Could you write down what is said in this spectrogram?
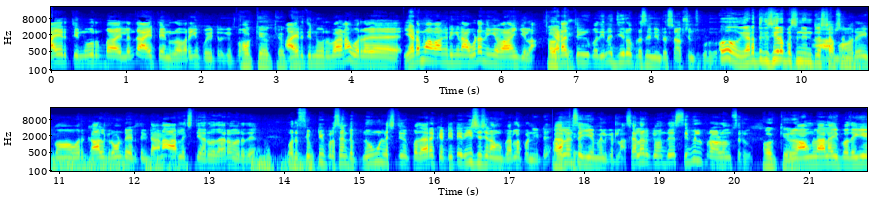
ஆயிரத்தி நூறு ரூபாயில இருந்து ஆயிரத்தி ஐநூறு ரூபாய் வரைக்கும் போயிட்டு இருக்கு இப்போ. ஓகே ஓகே ஆயிரத்தி நூறு ரூபாய்னா ஒரு இடமா வாங்குறீங்கன்னா கூட நீங்க வாங்கிக்கலாம். இடத்துக்கு பாத்தீங்கன்னா ஜீரோ பர்சன்ட் இன்ட்ரெஸ்ட் ஆப்ஷன்ஸ் ஓ கொடுக்குறோம் இடத்துக்கு ஜீரோ பர்சன்ட் இன்ட்ரெஸ்ட் ஆப்ஷன் ஒரு இப்போ ஒரு கால் கிரவுண்ட் எடுத்துக்கிட்டாங்கன்னா ஆறு லட்சத்தி அறுபதாயிரம் வருது. ஒரு ஃபிஃப்டி பர்சன்ட் மூணு லட்சத்தி முப்பதாயிரம் கட்டிட்டு ரிஜிஸ்ட்ரேஷன் அவங்க பேர்ல பண்ணிட்டு பேலன்ஸ் இஎம்ஐ கட்டலாம். சிலருக்கு வந்து சிவில் ப்ராப்ளம்ஸ் இருக்கும். ஓகே அவங்களால இப்போதைக்கு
